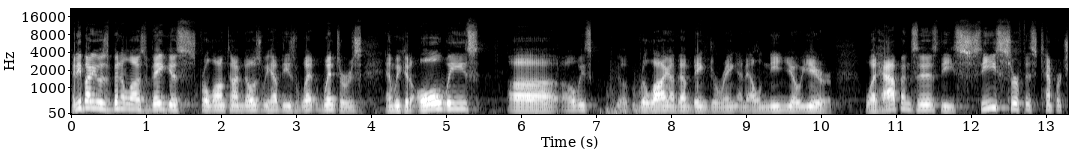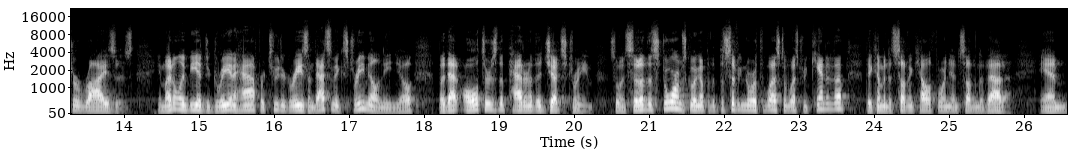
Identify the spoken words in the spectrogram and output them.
Anybody who's been in Las Vegas for a long time knows we have these wet winters, and we could always, uh, always Uh, rely on them being during an El Nino year. What happens is the sea surface temperature rises. It might only be a degree and a half or two degrees, and that's an extreme El Nino, but that alters the pattern of the jet stream. So instead of the storms going up in the Pacific Northwest and Western Canada, they come into Southern California and Southern Nevada. And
